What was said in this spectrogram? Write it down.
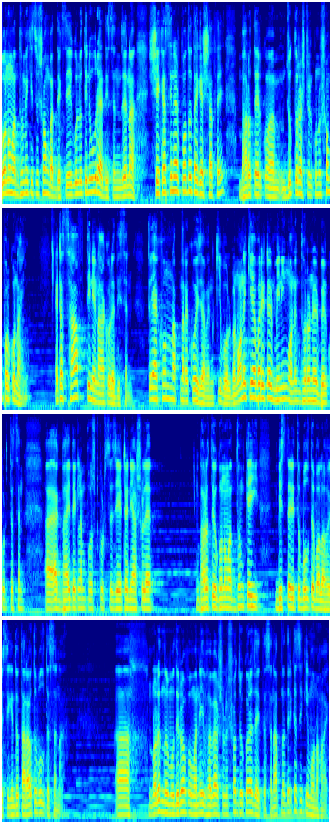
গণমাধ্যমে কিছু সংবাদ দেখছে, এগুলো তিনি উড়ায় দিচ্ছেন যে না, শেখ হাসিনার পদত্যাগের সাথে ভারতের যুক্তরাষ্ট্রের কোনো সম্পর্ক নাই। এটা সাফ তিনি না করে দিছেন। তো এখন আপনারা কই যাবেন? কি বলবেন? অনেকে আবার এটার মিনিং অনেক ধরনের বের করতেছেন। এক ভাই দেখলাম পোস্ট করছে যে এটা নিয়ে আসলে ভারতীয় গণমাধ্যমকেই বিস্তারিত বলতে বলা হয়েছে, কিন্তু তারাও তো বলতেছে না। নরেন্দ্র মোদীর অপমান এইভাবে আসলে সহ্য করা যাইতেছে না। আপনাদের কাছে কি মনে হয়?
